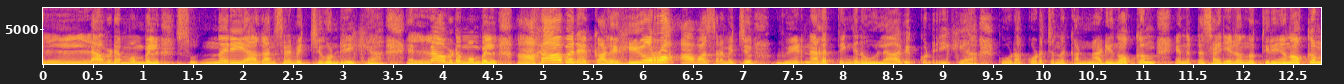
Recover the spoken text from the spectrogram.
എല്ലാവരുടെ മുമ്പിൽ സുന്ദരിയാകാൻ ശ്രമിച്ചു കൊണ്ടിരിക്കുക എല്ലാവരുടെ മുമ്പിൽ ആഹാബിനേക്കാൾ ഹീറോ ആവാൻ ശ്രമിച്ചു വീടിനകത്ത് ഇങ്ങനെ ഉലാവിക്കൊണ്ടിരിക്കുക. കൂടെ കൂടെ ചെന്ന് കണ്ണാടി നോക്കും എന്നിട്ട് ശരീരം ഒന്ന് തിരിഞ്ഞു നോക്കും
